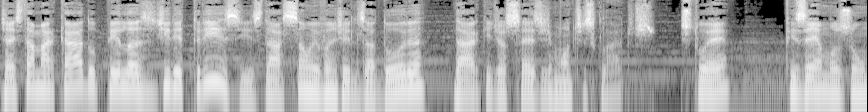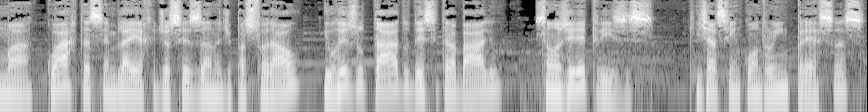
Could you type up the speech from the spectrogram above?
já está marcado pelas diretrizes da ação evangelizadora da Arquidiocese de Montes Claros. Isto é, fizemos uma quarta Assembleia Arquidiocesana de Pastoral e o resultado desse trabalho são as diretrizes, que já se encontram impressas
